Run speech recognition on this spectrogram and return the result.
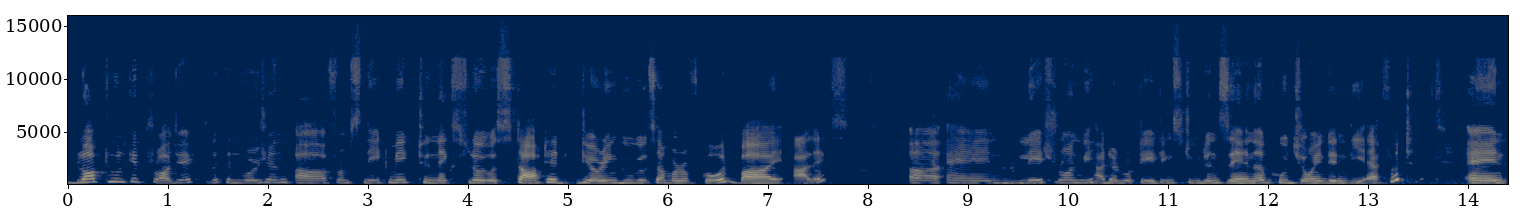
Blob Toolkit project, the conversion uh, from SnakeMake to Nextflow was started during Google Summer of Code by Alex. Uh, and later on, we had a rotating student, Zainab, who joined in the effort and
